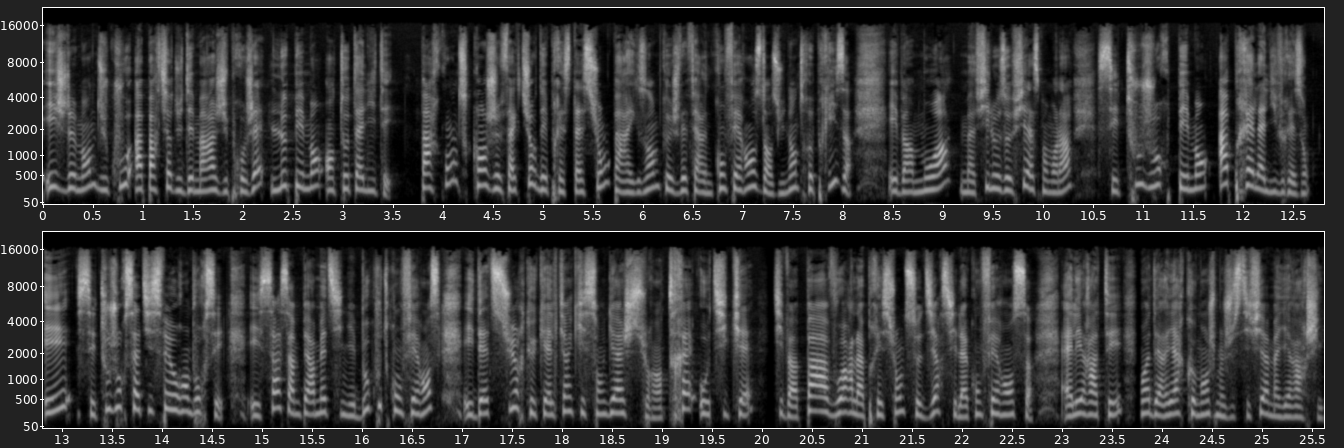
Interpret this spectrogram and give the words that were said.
et je demande du coup à partir du démarrage du projet le paiement en totalité par contre, quand je facture des prestations, par exemple, que je vais faire une conférence dans une entreprise, eh ben moi, ma philosophie à ce moment-là, c'est toujours paiement après la livraison et c'est toujours satisfait ou remboursé. Et ça, ça me permet de signer beaucoup de conférences et d'être sûr que quelqu'un qui s'engage sur un très haut ticket, qui va pas avoir la pression de se dire si la conférence elle est ratée, moi derrière comment je me justifie à ma hiérarchie?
